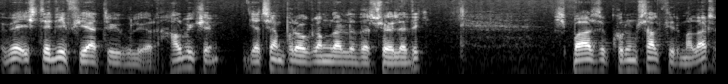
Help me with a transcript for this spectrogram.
ve istediği fiyatı uyguluyor. Halbuki geçen programlarda da söyledik. Bazı kurumsal firmalar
